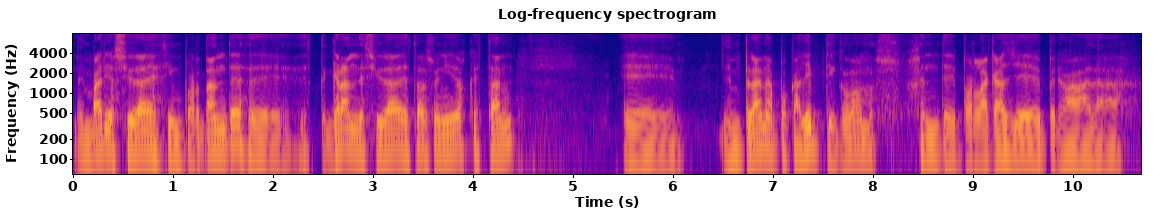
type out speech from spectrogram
en varias ciudades importantes, de, grandes ciudades de Estados Unidos que están eh, en plan apocalíptico, vamos. Gente por la calle, pero a la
